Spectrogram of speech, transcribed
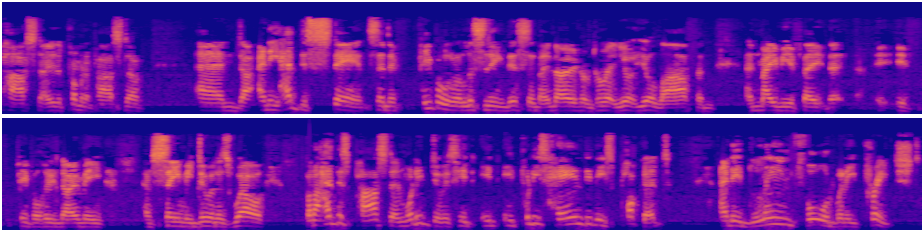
pastor, a prominent pastor, and uh, and he had this stance. And if people are listening to this and they know who I'm talking about, you'll, you'll laugh. And and maybe if they if people who know me have seen me do it as well. But I had this pastor, and what he'd do is he'd, he'd, he'd put his hand in his pocket and he'd lean forward when he preached.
